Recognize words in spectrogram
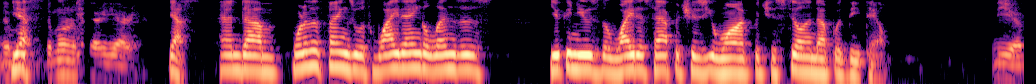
the, Yes. the monastery area. Yes, and um, one of the things with wide angle lenses, you can use the widest apertures you want, but you still end up with detail. Yep.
